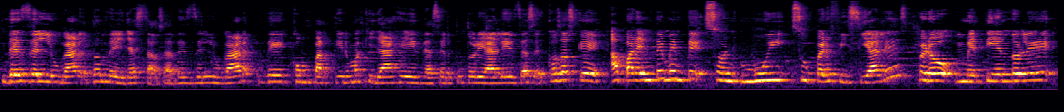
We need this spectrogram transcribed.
desde el lugar donde ella está, o sea, desde el lugar de compartir maquillaje, de hacer tutoriales, de hacer cosas que aparentemente son muy superficiales, pero metiéndole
